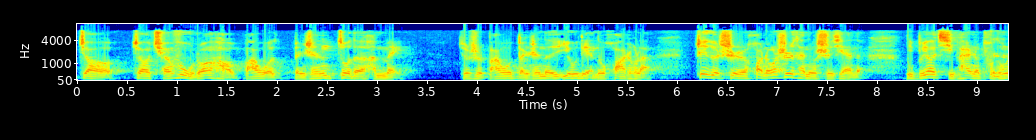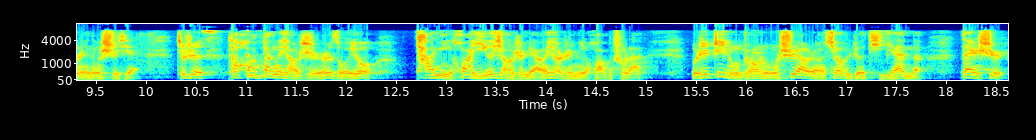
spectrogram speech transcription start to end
叫叫全副武装好，把我本身做的很美，就是把我本身的优点都画出来，这个是化妆师才能实现的，你不要期盼着普通人能实现，就是他画半个小时左右，他你画一个小时、两个小时你也画不出来，不是这种妆容是要让消费者体验的，但是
